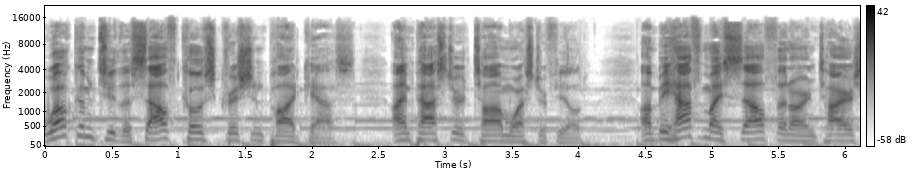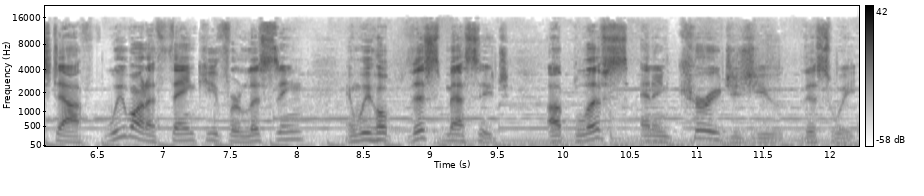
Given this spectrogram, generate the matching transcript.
Welcome to the South Coast Christian Podcast. I'm Pastor Tom Westerfield. On behalf of myself and our entire staff, we want to thank you for listening, and we hope this message uplifts and encourages you this week.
